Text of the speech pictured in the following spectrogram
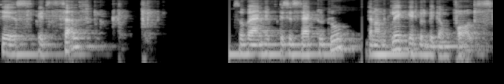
this itself. So when if this is set to true then on click it will become false.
